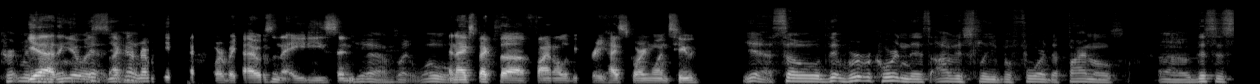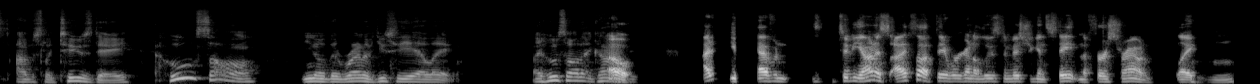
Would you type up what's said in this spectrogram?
Correct me. yeah, I'm think it was. Yeah, I can't remember the exact score, but yeah, it was in the 80s, and Yeah, I was like, whoa. and I expect the final to be a pretty high scoring one too. yeah, so th- we're recording this obviously before the finals. Uh, this is obviously Tuesday. Who saw, you know, the run of UCLA? Like, who saw that coming? Oh, I didn't even haven't. To be honest, I thought they were going to lose to Michigan State in the first round. Like Mhm.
